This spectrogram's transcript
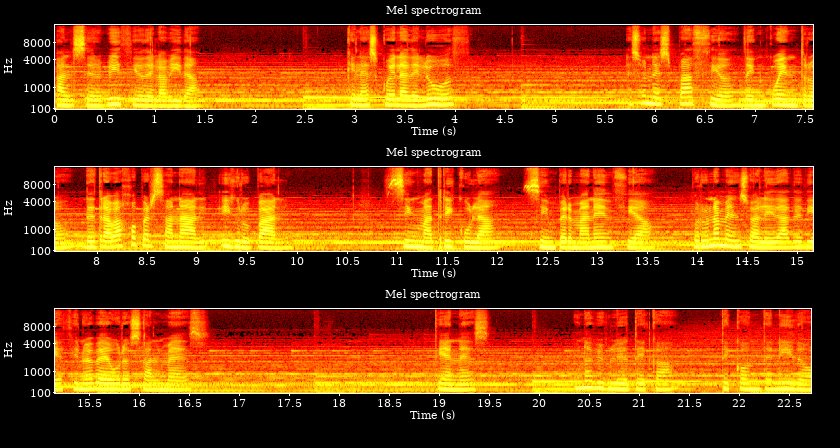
al servicio de la vida, que la escuela de luz es un espacio de encuentro, de trabajo personal y grupal, sin matrícula, sin permanencia, por una mensualidad de 19 euros al mes. Tienes una biblioteca de contenido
